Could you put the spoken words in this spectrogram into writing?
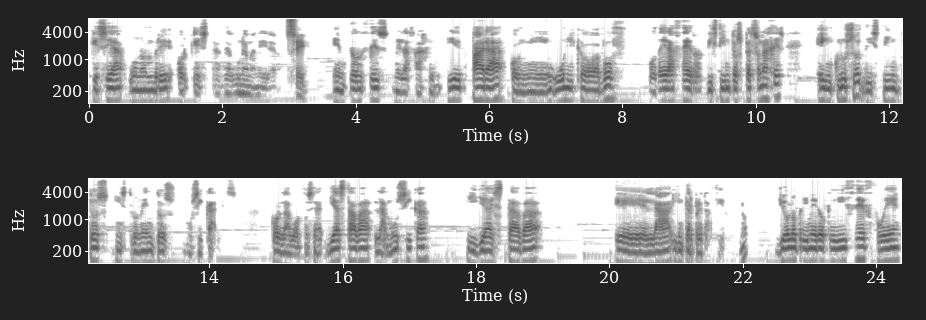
que sea un hombre orquesta, de alguna manera. Sí. Entonces me las agencié para, con mi única voz, poder hacer distintos personajes e incluso distintos instrumentos musicales con la voz. O sea, ya estaba la música y ya estaba eh, la interpretación. ¿no? Yo lo primero que hice fue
